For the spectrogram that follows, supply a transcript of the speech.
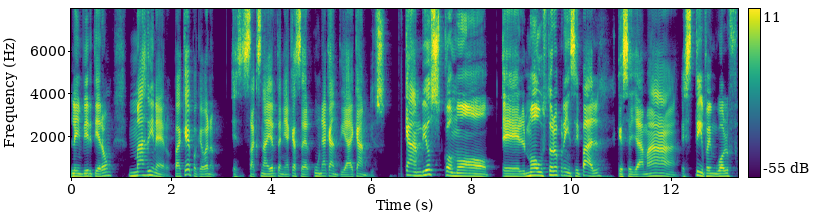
le invirtieron más dinero. ¿Para qué? Porque, bueno, Zack Snyder tenía que hacer una cantidad de cambios. Cambios como el monstruo principal, que se llama Stephen Wolf,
